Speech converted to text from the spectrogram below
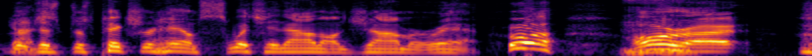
Gotcha. Just, just picture him switching out on John Morant. All right.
